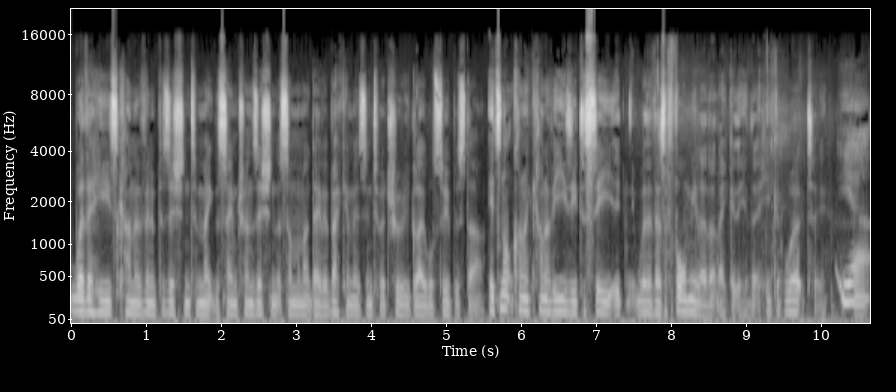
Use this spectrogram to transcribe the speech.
whether he's kind of in a position to make the same transition that someone like David Beckham is into a truly global superstar. It's not kind of kind of easy to see it, whether there's a formula that they could that he could work to. Yeah,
